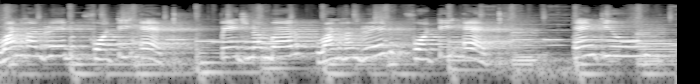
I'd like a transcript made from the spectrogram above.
148 पेज नंबर 148 थैंक यू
